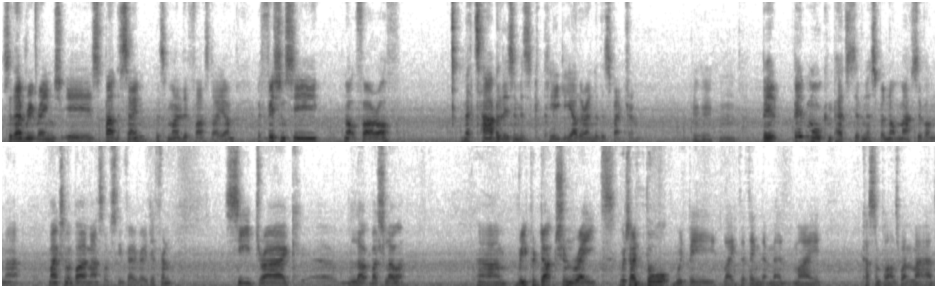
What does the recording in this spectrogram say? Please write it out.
so their root range is about the same as my live fast die young. Efficiency not far off. Metabolism is completely other end of the spectrum. Hmm Mm. Bit bit more competitiveness, but not massive on that. Maximum biomass obviously very very different. Seed drag uh, lo- much lower. Um, reproduction rate, which I thought would be like the thing that meant my custom plants went mad,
